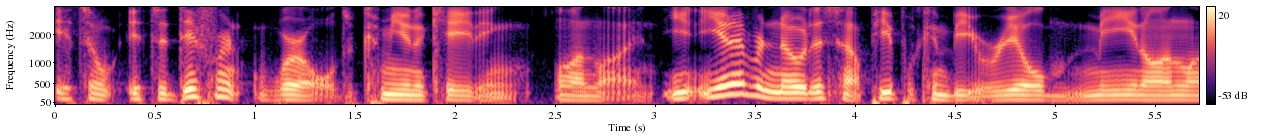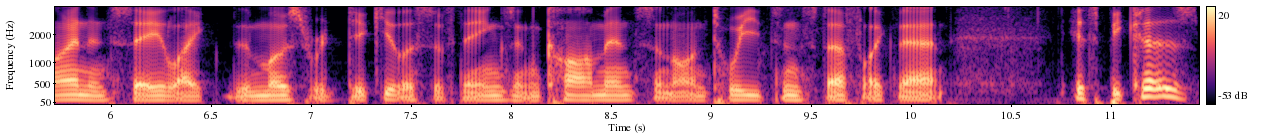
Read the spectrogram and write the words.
it's a it's a different world communicating online. You, you never notice how people can be real mean online and say like the most ridiculous of things in comments and on tweets and stuff like that. It's because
